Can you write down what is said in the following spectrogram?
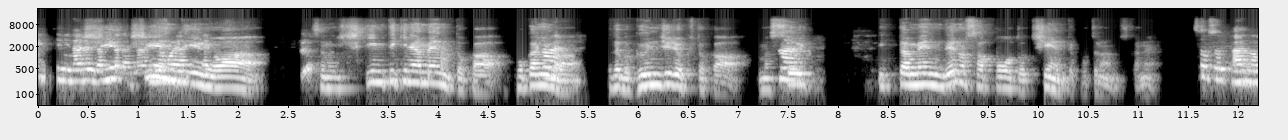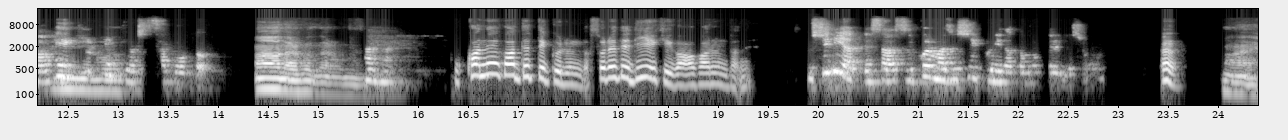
リッチになるんだっ支たら支援っていうのは、その資金的な面とか、他には、は例えば軍事力とか、まあ、そういった面でのサポート、支援ってことなんですかね。そうそうあの兵器うん兵器のサポートああ、なるほど、なるほど。はいはいお金が出てくるんだ。それで利益が上がるんだね。シリアってさ、すっごい貧しい国だと思ってるでしょ？うん。はい。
